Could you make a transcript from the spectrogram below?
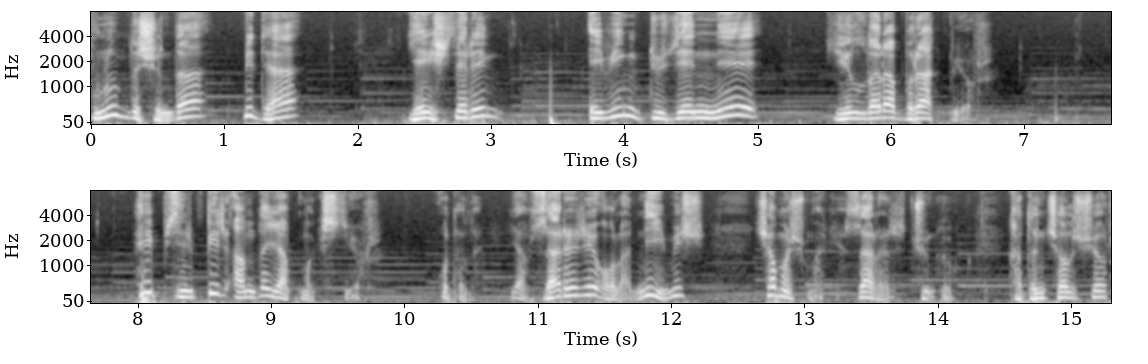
Bunun dışında bir de gençlerin evin düzenini yıllara bırakmıyor. Hepsini bir anda yapmak istiyor. O da, da ya zararı olan neymiş? Çamaşır makinesi zararı. Çünkü kadın çalışıyor,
